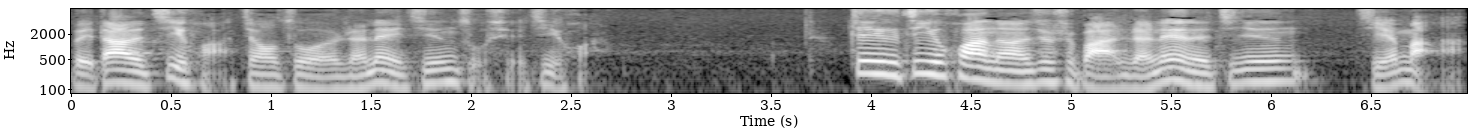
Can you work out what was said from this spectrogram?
伟大的计划，叫做人类基因组学计划。这个计划呢，就是把人类的基因解码，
